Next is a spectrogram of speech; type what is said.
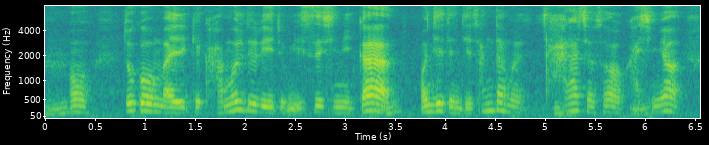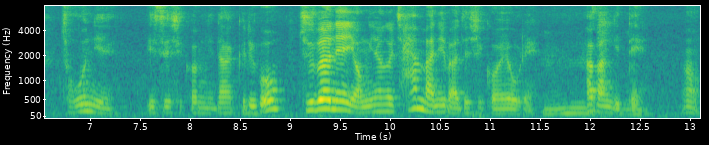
음. 어, 조금 막 이렇게 가물들이 좀 있으시니까 음. 언제든지 상담을 잘 하셔서 가시면 좋은 일 있으실 겁니다. 그리고 주변의 영향을 참 많이 받으실 거예요, 올해. 음. 하반기 때. 어,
